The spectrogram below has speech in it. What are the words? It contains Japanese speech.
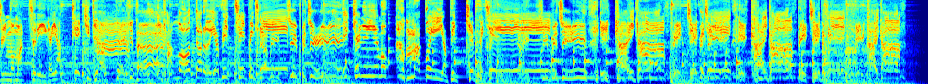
年も祭りがやってきた。やってきた。イカも踊るよピッチピチ。ピチピチ。イケニエもまぶいよピッチピチ。ピチピチ。イカイカピッチピチ。イカイカピッチピチ。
